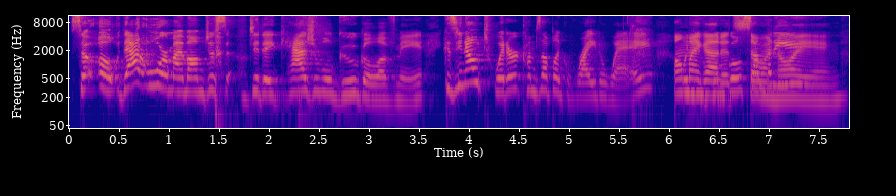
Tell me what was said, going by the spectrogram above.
So, oh, that or my mom just did a casual Google of me because you know Twitter comes up like right away. Oh my god, Google it's so somebody. annoying.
